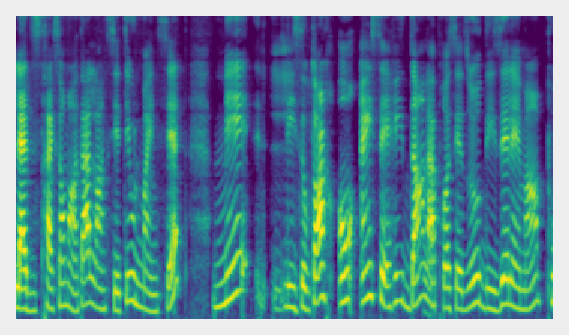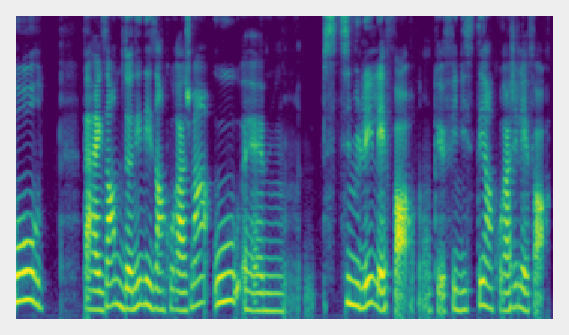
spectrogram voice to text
la distraction mentale, l'anxiété ou le mindset, mais les auteurs ont inséré dans la procédure des éléments pour, par exemple, donner des encouragements ou euh, stimuler l'effort. Donc, euh, féliciter, encourager l'effort.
